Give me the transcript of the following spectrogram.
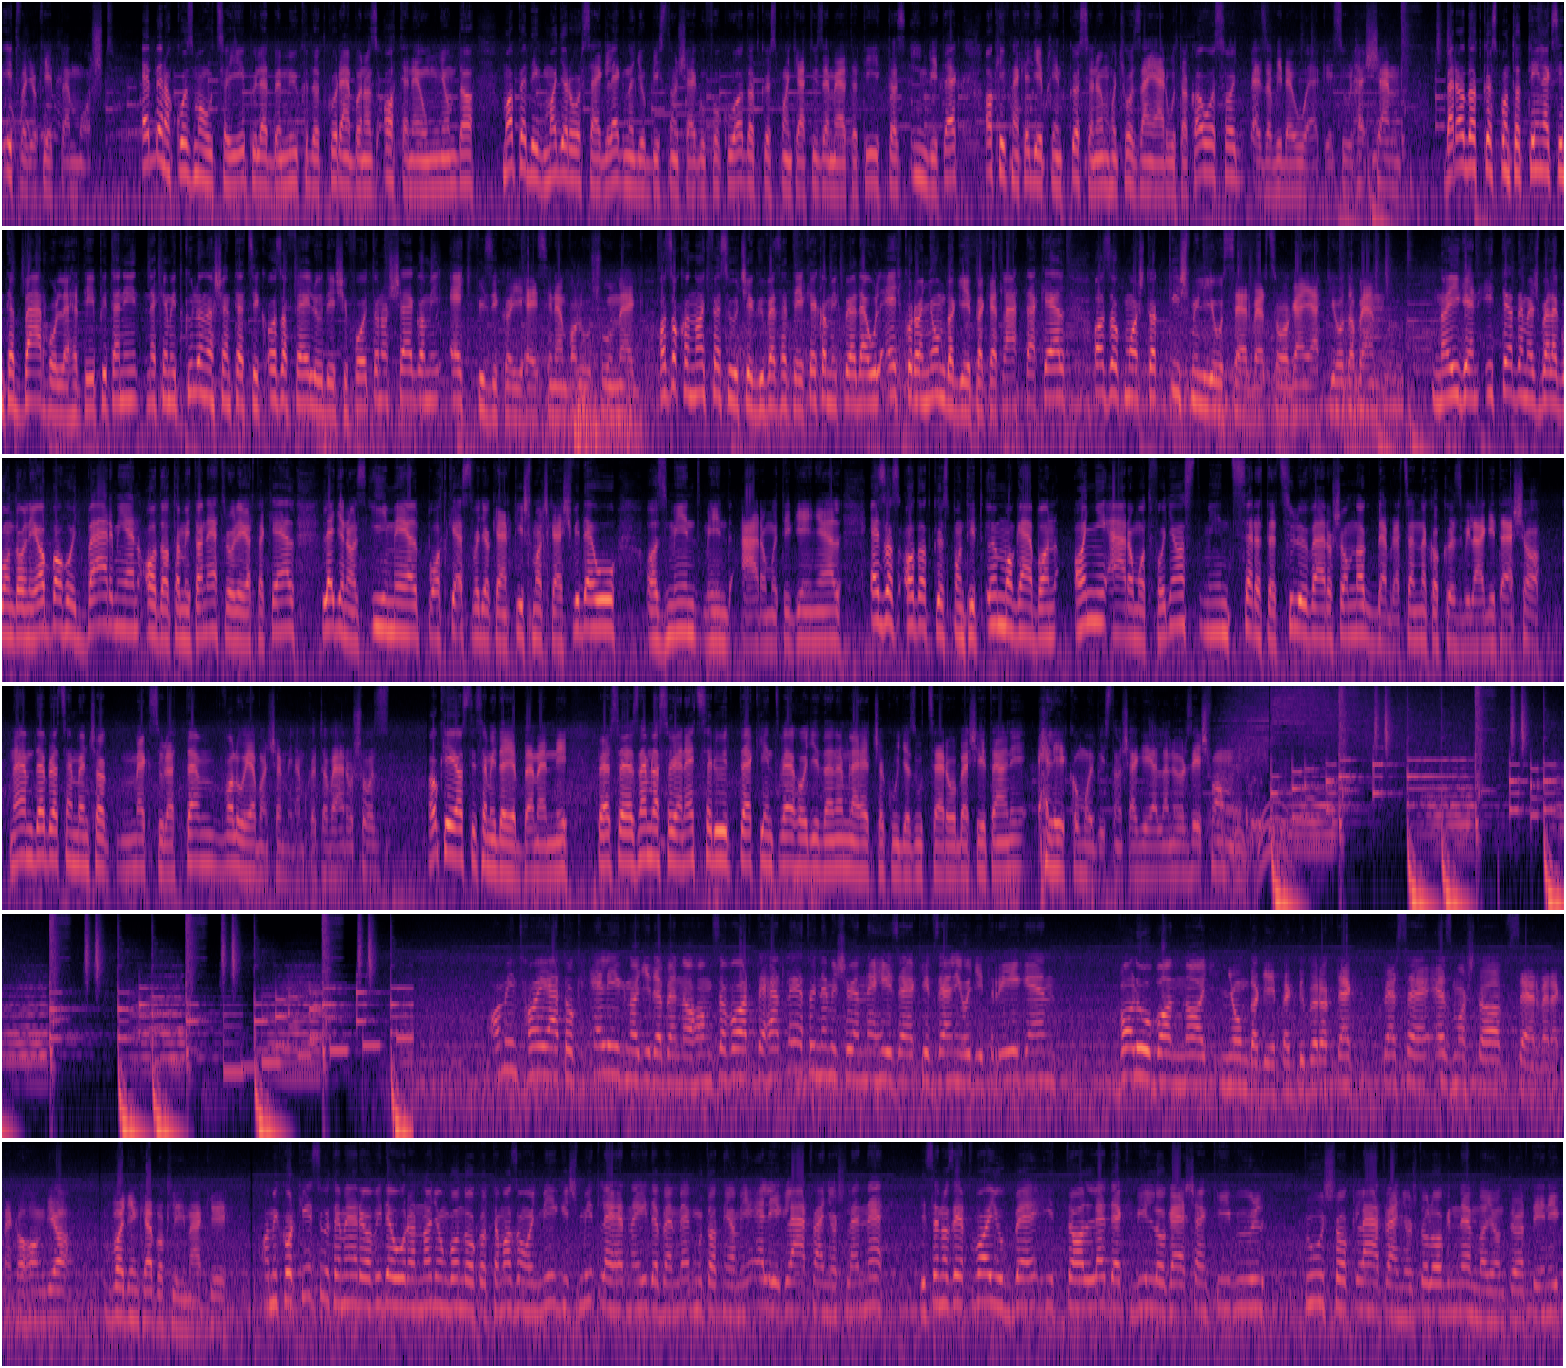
Itt vagyok éppen most. Ebben a Kozma utcai épületben működött korábban az Ateneum nyomda, ma pedig Magyarország legnagyobb biztonságú fokú adatközpontját üzemelteti itt az Invitek, akiknek egyébként köszönöm, hogy hozzájárultak ahhoz, hogy ez a videó elkészülhessen. Bár adatközpontot tényleg szinte bárhol lehet építeni, nekem itt különösen tetszik az a fejlődési folytonosság, ami egy fizikai helyszínen valósul meg. Azok a nagy feszültségű vezetékek, amik például egykor a nyomdagépeket látták el, azok most a kismillió szervert szolgálják ki odaben. Na igen, itt érdemes belegondolni abba, hogy bármilyen adat, amit a netről értek el, legyen az e-mail, podcast vagy akár kismacskás videó, az mind-mind áramot igényel. Ez az adatközpont itt önmagában annyi áramot fogyaszt, mint szeretett szülővárosomnak, Debrecennek a közvilágítása. Nem, Debrecenben csak megszülettem, valójában semmi nem köt a városhoz. Oké, okay, azt hiszem ideje bemenni. Persze ez nem lesz olyan egyszerű, tekintve, hogy ide nem lehet csak úgy az utcáról besétálni. Elég komoly biztonsági ellenőrzés van. Amint halljátok, elég nagy ide benne a hangzavar, tehát lehet, hogy nem is olyan nehéz elképzelni, hogy itt régen valóban nagy nyomdagépek dübörögtek. Persze ez most a szervereknek a hangja, vagy inkább a klímáké. Amikor készültem erre a videóra, nagyon gondolkodtam azon, hogy mégis mit lehetne ideben megmutatni, ami elég látványos lenne, hiszen azért valljuk be, itt a ledek villogásán kívül túl sok látványos dolog nem nagyon történik.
